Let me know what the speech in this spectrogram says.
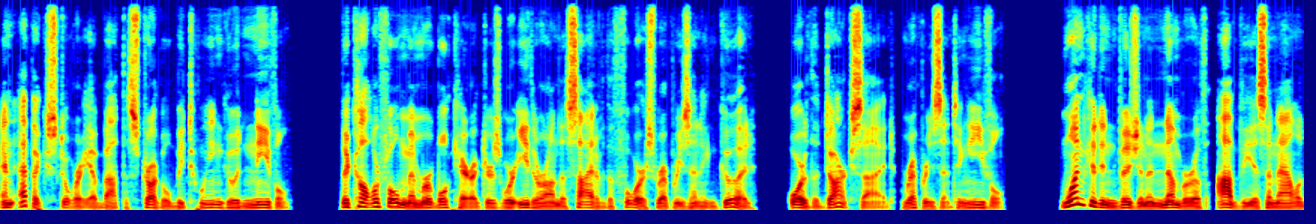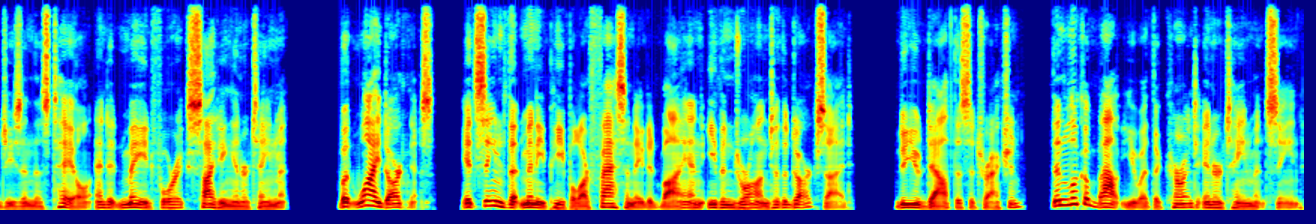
an epic story about the struggle between good and evil. The colorful, memorable characters were either on the side of the Force representing good or the dark side representing evil. One could envision a number of obvious analogies in this tale, and it made for exciting entertainment. But why darkness? It seems that many people are fascinated by and even drawn to the dark side. Do you doubt this attraction? Then look about you at the current entertainment scene.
